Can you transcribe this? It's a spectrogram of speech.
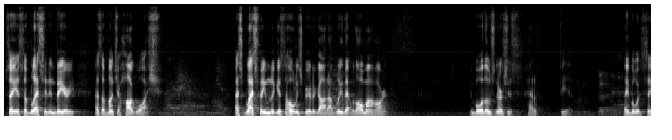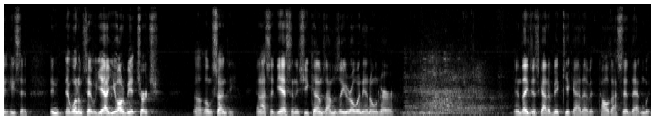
say it's a blessing in beer. That's a bunch of hogwash. That's blaspheming against the Holy Spirit of God. I believe that with all my heart. And boy, those nurses had a fit. They boy, say, he said, and one of them said, well, yeah, you ought to be at church uh, on Sunday. And I said, yes, and if she comes, I'm zeroing in on her. and they just got a big kick out of it because I said that and, wit-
